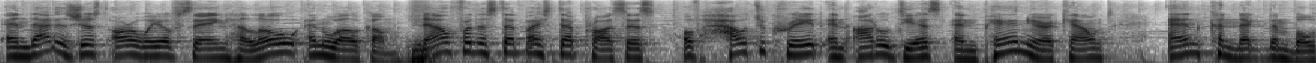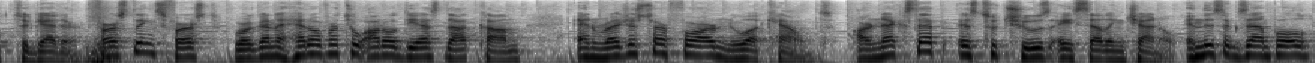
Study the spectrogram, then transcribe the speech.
and that is just our way of saying hello and welcome. Now for the step-by-step -step process of how to create an AutoDS and Payoneer account and connect them both together. First things first, we're gonna head over to autods.com and register for our new account. Our next step is to choose a selling channel. In this example,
